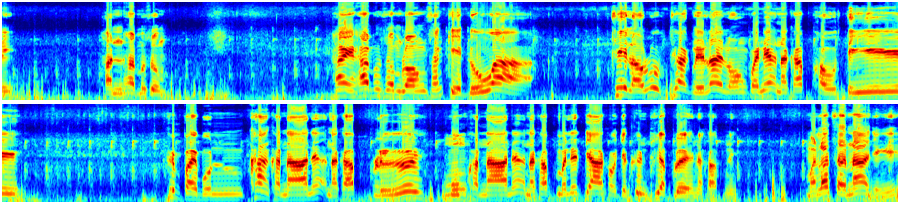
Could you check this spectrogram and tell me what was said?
นี่ท่านท่านผู้ชมให้ท่านผู้ชมลองสังเกตดูว่าที่เรารูปเชือกหรือไล่ลองไปเนี้ยนะครับ เขาตีขึ้นไปบนข้างคนาเนี่ยนะครับ หรือมุมคนาเนี่ยนะครับเมล็ดหญ้าเขาจะขึ้นเพียบเลยนะครับนี่มันลักษณะอย่างนี้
